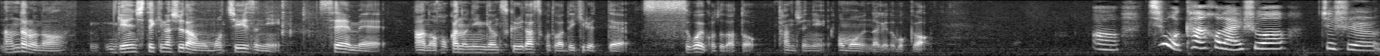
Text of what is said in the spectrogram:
なんだろうな原始的な手段を用いずに生命あの他の人間を作り出すことができるってすごいことだと単純に思うんだけど僕は。哦、呃，其实我看后来说，就是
